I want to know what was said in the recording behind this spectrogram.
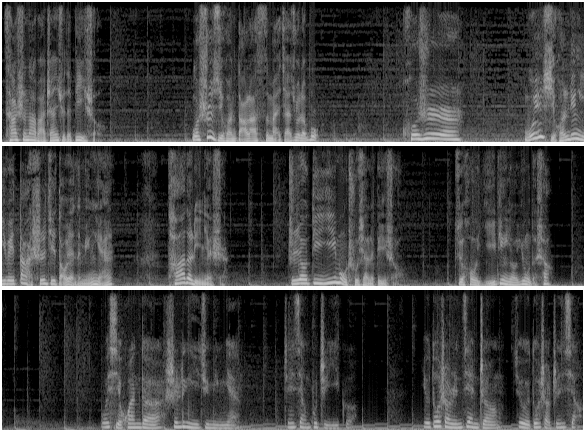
擦拭那把沾血的匕首。我是喜欢达拉斯买家俱乐部。可是，我也喜欢另一位大师级导演的名言。他的理念是：只要第一幕出现了匕首，最后一定要用得上。我喜欢的是另一句名言：真相不止一个，有多少人见证，就有多少真相。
